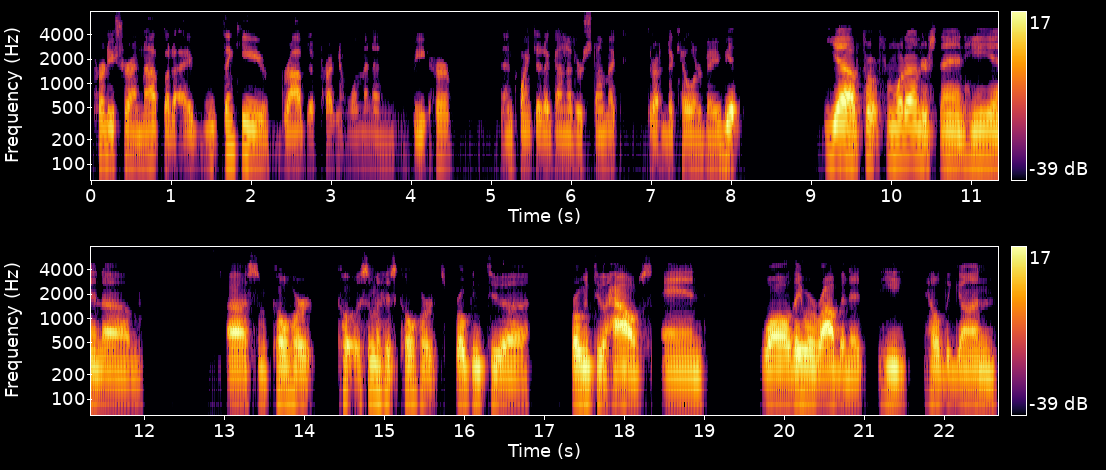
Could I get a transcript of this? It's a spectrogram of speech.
pretty sure I'm not, but I think he robbed a pregnant woman and beat her, and pointed a gun at her stomach, threatened to kill her baby. Yeah. Yeah. For from what I understand, he and um uh some cohort co- some of his cohorts broke into a broke into a house and while they were robbing it, he held the gun,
